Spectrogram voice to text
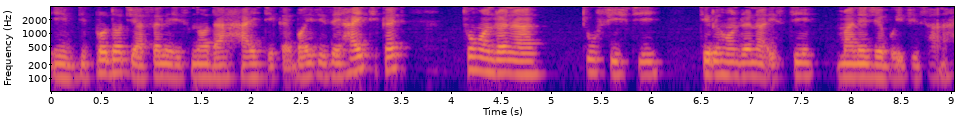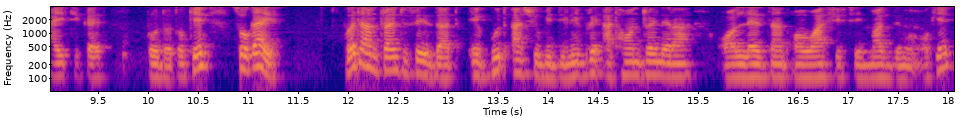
If the product you are selling is not that high ticket but if it's a high ticket 200 naira 250 300 naira is still manageable if it's an high ticket product okay? So guys what i'm trying to say is that a good ad should be delivered at 100 naira or less than or 150 maximum okay?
